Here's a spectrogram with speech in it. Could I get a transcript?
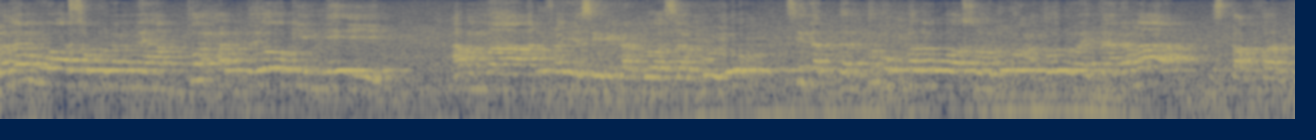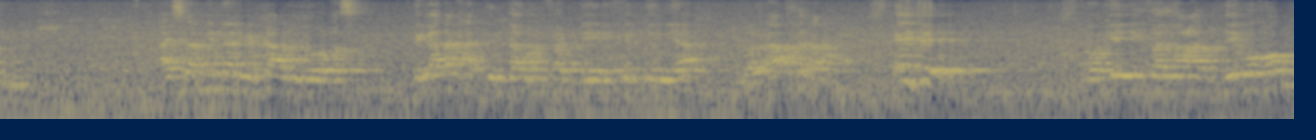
بلن واسق لما تحد يوك إني. أما أنا في سيرك أدوا سابويو سنة دلتوك بلن واسق لك عطول ويتانا ما استغفار كني. أيسا منا المكان دور بس. دقالك حتى انتظر فردين في الدنيا والآخرة. إيه وكيف نعذبهم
